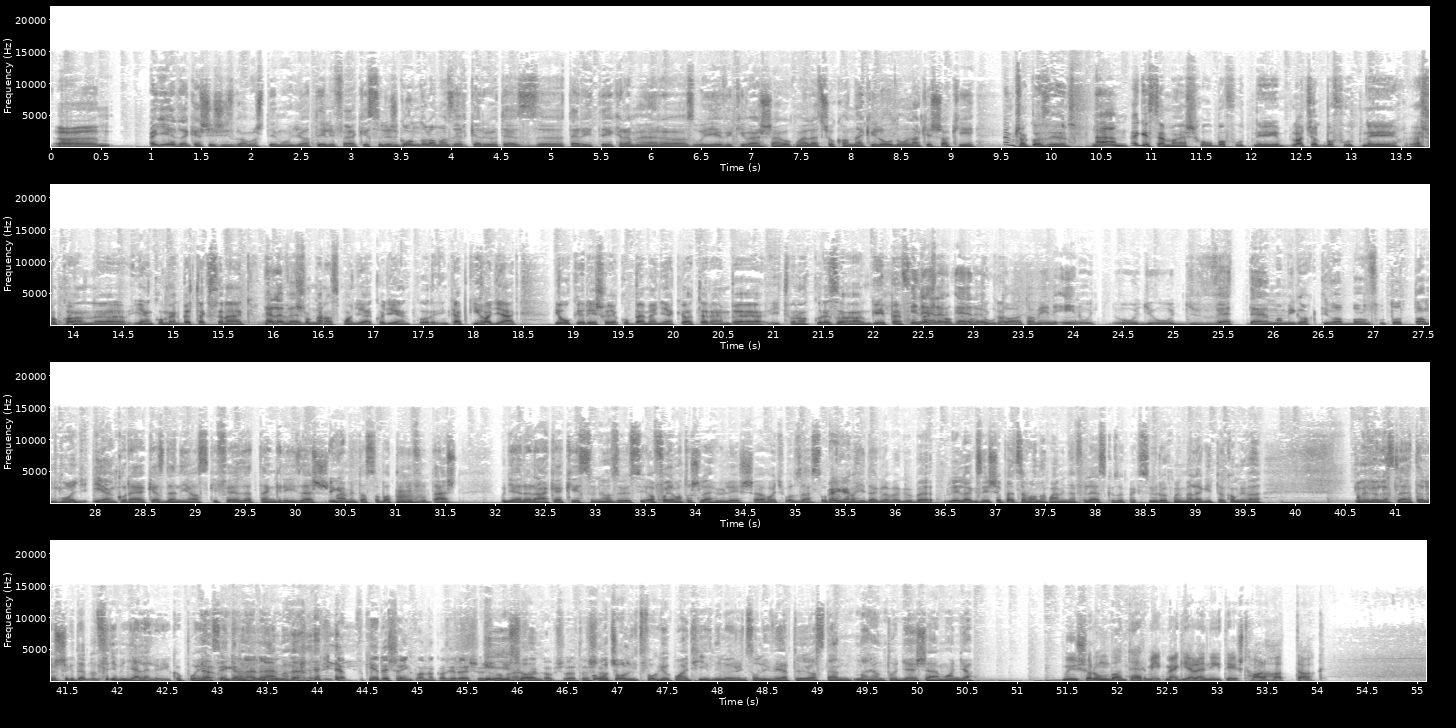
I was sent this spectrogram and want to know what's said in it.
Öm, egy érdekes és izgalmas téma ugye a téli felkészülés. Gondolom azért került ez terítékre, mert az újévi kívánságok mellett sokan nekilódulnak, és aki Nem csak azért. nem, Egészen más hóba futni, latyakba futni, sokan uh, ilyenkor megbetegszenek, Eleve sokan ma- azt mondják, hogy ilyenkor inkább kihagyják. Jó kérdés, hogy akkor bemenjek-e a terembe, itt van akkor ez a gépen Én futás erre, erre problematika. utaltam, én, én úgy, úgy, úgy vettem, amíg aktívabban futottam, hogy ilyenkor elkezdeni az kifejezetten grízes, mármint a szabadtéri Mhm. uh-huh. futást. Ugye erre rá kell készülni az őszi, a folyamatos lehűléssel, hogy hozzászoktunk Igen. a hideg levegőbe lélegzése. Persze vannak már mindenféle eszközök, meg szűrők, meg melegítők, amivel amivel ezt lehet elősegíteni. De figyelj, mindjárt lelőjük a poént. szerintem, nem, nem? nem. Inkább kérdéseink vannak azért Így elsősorban is ezzel van. kapcsolatosan. Kócsolit fogjuk majd hívni, Lőrinc Olivért, ő aztán nagyon tudja és elmondja. Műsorunkban termék megjelenítést hallhattak.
